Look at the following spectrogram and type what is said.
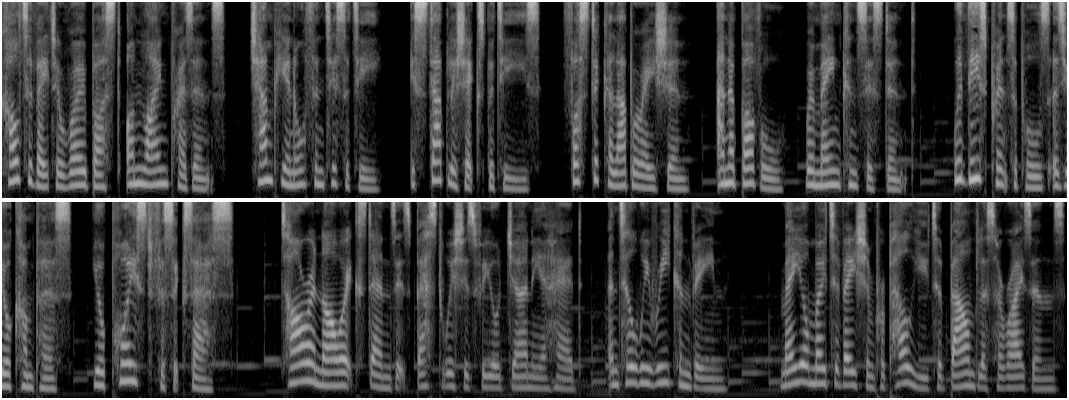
cultivate a robust online presence, champion authenticity, establish expertise, foster collaboration, and above all, remain consistent. With these principles as your compass, you're poised for success. Tara Nawa extends its best wishes for your journey ahead. Until we reconvene, may your motivation propel you to boundless horizons.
